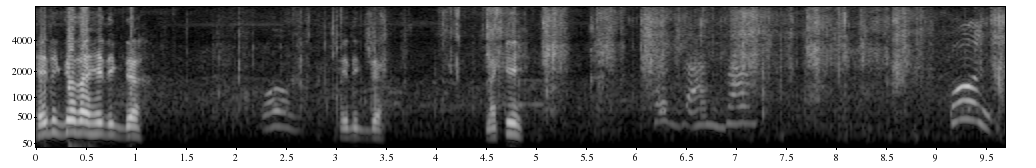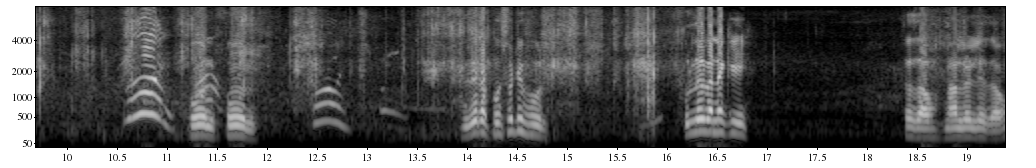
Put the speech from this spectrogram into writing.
সেই দিক দিয়ে যায় সেই দিক দিয়ে। সেই দিক দিয়ে। নাকি জান জান ফুল ফুল ফুল। যেটা কুসুটি ফুল। ফুল লইবা নাকি? তো যাও না লইলে যাও।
